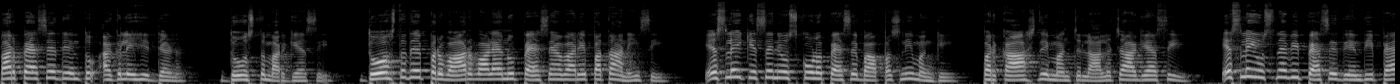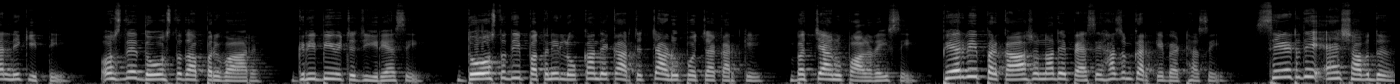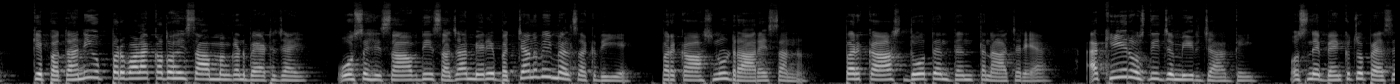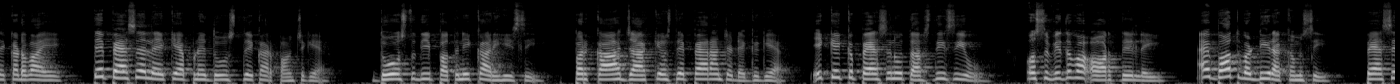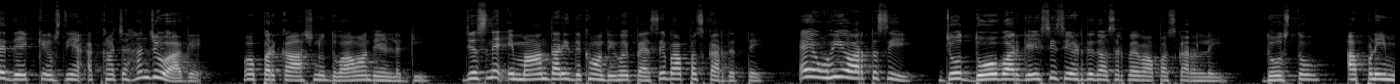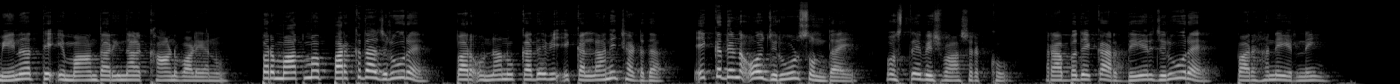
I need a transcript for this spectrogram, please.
ਪਰ ਪੈਸੇ ਦੇਣ ਤੋਂ ਅਗਲੇ ਹੀ ਦਿਨ ਦੋਸਤ ਮਰ ਗਿਆ ਸੀ। ਦੋਸਤ ਦੇ ਪਰਿਵਾਰ ਵਾਲਿਆਂ ਨੂੰ ਪੈਸਿਆਂ ਬਾਰੇ ਪਤਾ ਨਹੀਂ ਸੀ। ਇਸ ਲਈ ਕਿਸੇ ਨੇ ਉਸ ਕੋਲੋਂ ਪੈਸੇ ਵਾਪਸ ਨਹੀਂ ਮੰਗੇ। ਪ੍ਰਕਾਸ਼ ਦੇ ਮਨ 'ਚ ਲਾਲਚ ਆ ਗਿਆ ਸੀ। ਇਸ ਲਈ ਉਸਨੇ ਵੀ ਪੈਸੇ ਦੇਣ ਦੀ ਪਹਿਲ ਨਹੀਂ ਕੀਤੀ। ਉਸ ਦੇ ਦੋਸਤ ਦਾ ਪਰਿਵਾਰ ਗਰੀਬੀ ਵਿੱਚ ਜੀ ਰਿਹਾ ਸੀ। ਦੋਸਤ ਦੀ ਪਤਨੀ ਲੋਕਾਂ ਦੇ ਘਰ 'ਚ ਝਾੜੂ ਪੋਚਾ ਕਰਕੇ ਬੱਚਿਆਂ ਨੂੰ ਪਾਲ ਰਹੀ ਸੀ। ਫਿਰ ਵੀ ਪ੍ਰਕਾਸ਼ ਉਹਨਾਂ ਦੇ ਪੈਸੇ ਹਜ਼ਮ ਕਰਕੇ ਬੈਠਾ ਸੀ। ਸੇਠ ਦੇ ਇਹ ਸ਼ਬਦ ਕਿ ਪਤਾ ਨਹੀਂ ਉੱਪਰ ਵਾਲਾ ਕਦੋਂ ਹਿਸਾਬ ਮੰਗਣ ਬੈਠ ਜਾਏ। ਉਸ ਹਿਸਾਬ ਦੀ ਸਜ਼ਾ ਮੇਰੇ ਬੱਚਿਆਂ ਨੂੰ ਵੀ ਮਿਲ ਸਕਦੀ ਏ। ਪ੍ਰਕਾਸ਼ ਨੂੰ ਡਰਾ ਰਹੇ ਸਨ। ਪ੍ਰਕਾਸ਼ ਦੋ ਤਿੰਨ ਦਿਨ ਤਨਾਚ ਰਿਹਾ। ਅਖੀਰ ਉਸ ਦੀ ਜ਼ਮੀਰ ਜਾਗ ਗਈ। ਉਸਨੇ ਬੈਂਕ 'ਚੋਂ ਪੈਸੇ ਕਢਵਾਏ ਤੇ ਪੈਸੇ ਲੈ ਕੇ ਆਪਣੇ ਦੋਸਤ ਦੇ ਘਰ ਪਹੁੰਚ ਗਿਆ। ਦੋਸਤ ਦੀ ਪਤਨੀ ਘਰ ਹੀ ਸੀ। ਪ੍ਰਕਾਸ਼ ਜਾ ਕੇ ਉਸਦੇ ਪੈਰਾਂ 'ਚ ਡਿੱਗ ਗਿਆ। ਇੱਕ ਇੱਕ ਪੈਸੇ ਨੂੰ ਤਰਸਦੀ ਸੀ ਉਹ। ਉਸ ਵਿਧਵਾ ਔਰਤ ਦੇ ਲਈ ਇਹ ਬਹੁਤ ਵੱਡੀ ਰਕਮ ਸੀ। ਪੈਸੇ ਦੇਖ ਕੇ ਉਸ ਦੀਆਂ ਅੱਖਾਂ 'ਚ ਹੰਝੂ ਆ ਗਏ। ਉਹ ਪ੍ਰਕਾਸ਼ ਨੂੰ ਦੁਆਵਾਂ ਦੇਣ ਲੱਗੀ, ਜਿਸ ਨੇ ਇਮਾਨਦਾਰੀ ਦਿਖਾਉਂਦੇ ਹੋਏ ਪੈਸੇ ਵਾਪਸ ਕਰ ਦਿੱਤੇ। ਇਹ ਉਹੀ ਔਰਤ ਸੀ ਜੋ ਦੋ ਵਾਰ ਗਈ ਸੀ ਸੇਠ ਦੇ 10 ਰੁਪਏ ਵਾਪਸ ਕਰਨ ਲਈ। ਦੋਸਤੋ, ਆਪਣੀ ਮਿਹਨਤ ਤੇ ਇਮਾਨਦਾਰੀ ਨਾਲ ਖਾਣ ਵਾਲਿਆਂ ਨੂੰ ਪਰਮਾਤਮਾ ਪਰਖਦਾ ਜ਼ਰੂਰ ਹੈ, ਪਰ ਉਹਨਾਂ ਨੂੰ ਕਦੇ ਵੀ ਇਕੱਲਾ ਨਹੀਂ ਛੱਡਦਾ। ਇੱਕ ਦਿਨ ਉਹ ਜ਼ਰੂਰ ਸੁਣਦਾ ਏ, ਉਸ ਤੇ ਵਿਸ਼ਵਾਸ ਰੱਖੋ। ਰੱਬ ਦੇ ਘਰ ਦੇਰ ਜ਼ਰੂਰ ਹੈ, ਪਰ ਹਨੇਰ ਨਹੀਂ।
